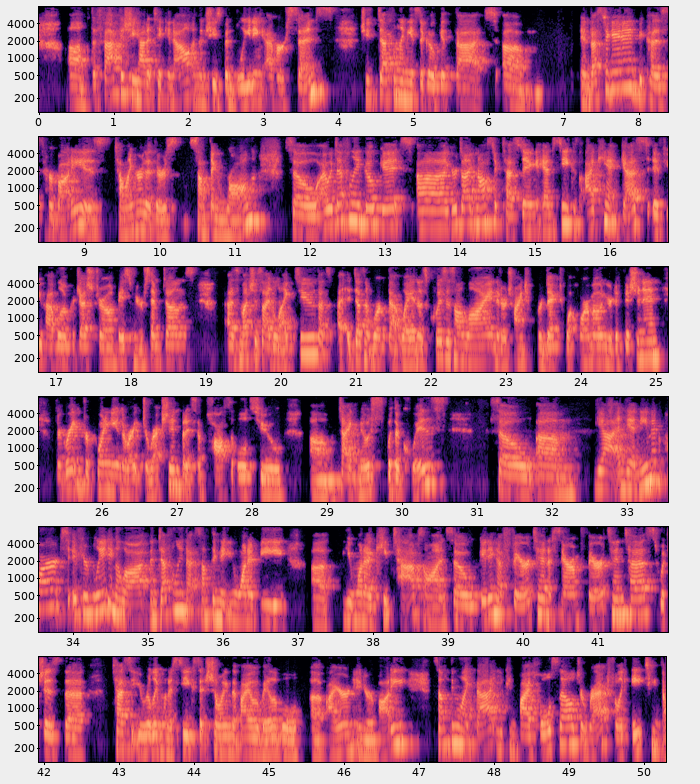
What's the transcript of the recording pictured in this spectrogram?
Um, the fact that she had it taken out and then she's been bleeding ever since, she definitely needs to go get that um, investigated because her body is telling her that there's something wrong. So I would definitely go get uh, your diagnostic testing and see because I can't guess if you have low progesterone based on your symptoms. As much as I'd like to, that's it doesn't work that way. And those quizzes online that are trying to predict what hormone you're deficient in, they're great for pointing you in the right direction, but it's impossible to um, diagnose with a quiz. So um, yeah, and the anemic part, if you're bleeding a lot, then definitely that's something that you want to be, uh, you want to keep tabs on. So getting a ferritin, a serum ferritin test, which is the test that you really want to see because it's showing the bioavailable uh, iron in your body. Something like that, you can buy wholesale direct for like $18.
